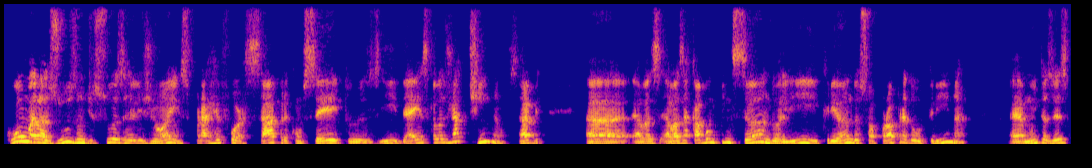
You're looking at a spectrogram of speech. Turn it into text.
como elas usam de suas religiões para reforçar preconceitos e ideias que elas já tinham, sabe? Uh, elas, elas acabam pensando ali, criando a sua própria doutrina, é, muitas vezes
